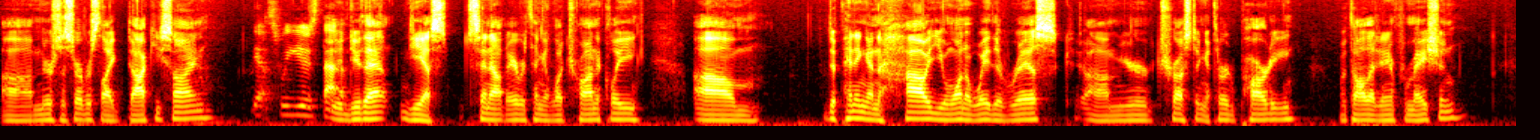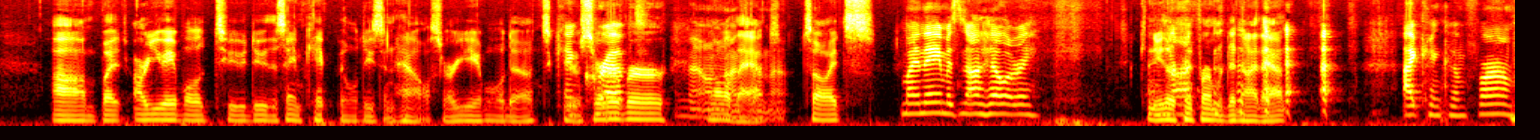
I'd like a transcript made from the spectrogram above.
um, there's a service like DocuSign. Yes, we use You that. do that? Yes. Send out everything electronically. Um, depending on how you want to weigh the risk, um, you're trusting a third party with all that information. Um, but are you able to do the same capabilities in house? Are you able to secure a server No, and all that? that. So it's My name is not Hillary. can you either not. confirm or deny that. I can confirm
